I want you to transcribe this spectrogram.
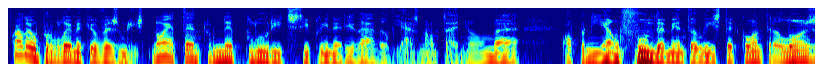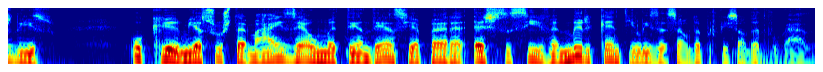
Qual é o problema que eu vejo nisto? Não é tanto na pluridisciplinaridade. Aliás, não tenho uma opinião fundamentalista contra, longe disso. O que me assusta mais é uma tendência para a excessiva mercantilização da profissão de advogado,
